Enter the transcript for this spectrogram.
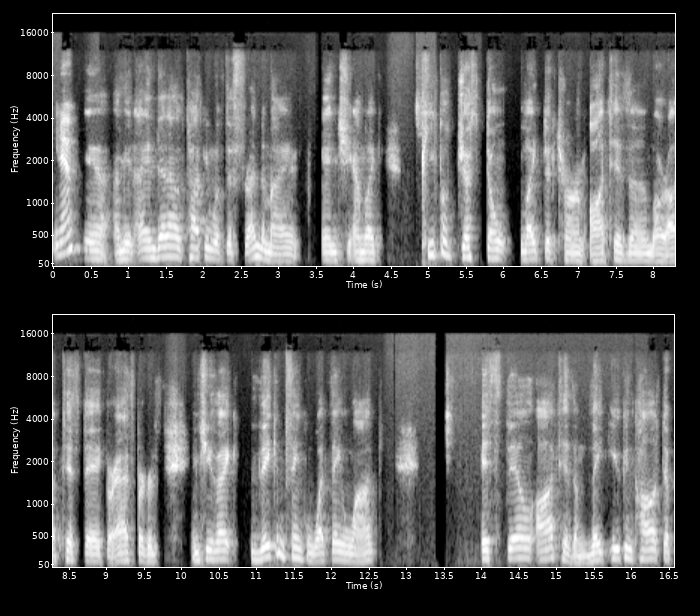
You know? Yeah, I mean, I, and then I was talking with this friend of mine, and she, I'm like, people just don't like the term autism or autistic or Asperger's. And she's like, they can think what they want. It's still autism. They you can call it the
